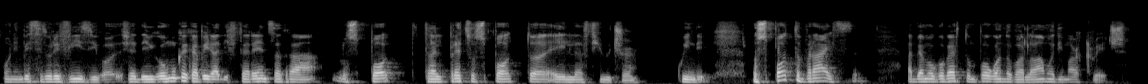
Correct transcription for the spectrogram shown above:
o un investitore fisico, cioè devi comunque capire la differenza tra lo spot, tra il prezzo spot e il future. Quindi lo spot price abbiamo coperto un po' quando parlavamo di Mark Rich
